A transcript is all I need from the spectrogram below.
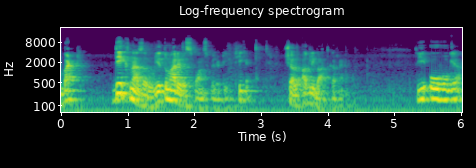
बट देखना ज़रूर, ये तुम्हारी रिस्पॉन्सिबिलिटी ठीक है? चलो, अगली बात कर रहे हैं। तो ये ओ हो गया।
